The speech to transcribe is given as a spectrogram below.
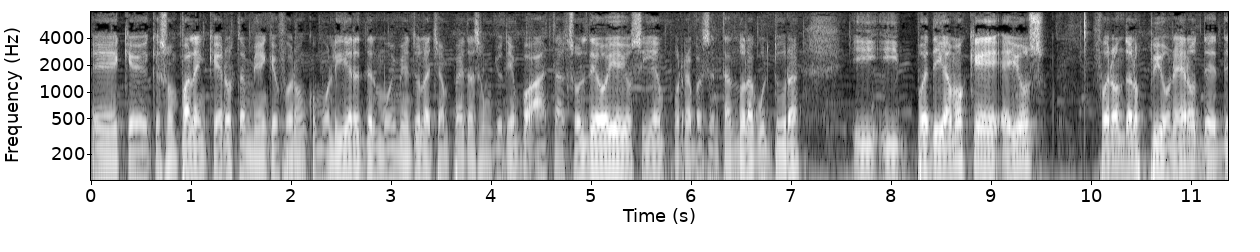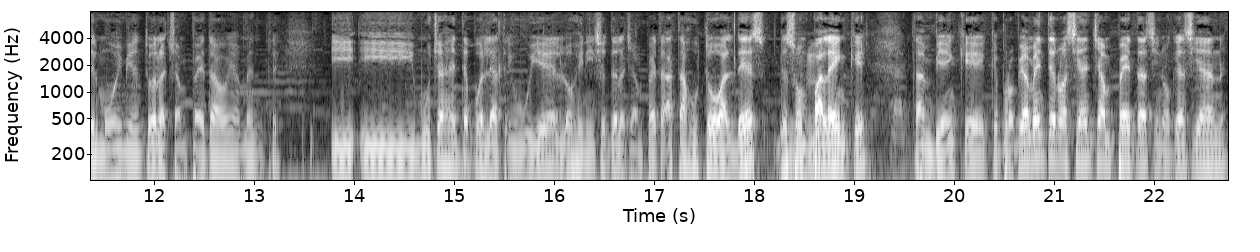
eh, que, que son palenqueros también, que fueron como líderes del movimiento de la champeta hace mucho tiempo. Hasta el sol de hoy ellos siguen pues representando la cultura y, y pues digamos que ellos fueron de los pioneros de- del movimiento de la champeta, obviamente. Y, y mucha gente pues le atribuye los inicios de la champeta, hasta Justo Valdés de Son. Palenque, también que, que propiamente no hacían champeta, sino que hacían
